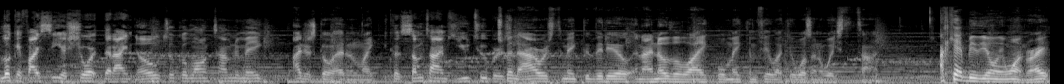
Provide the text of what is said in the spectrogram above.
look, if I see a short that I know took a long time to make, I just go ahead and like because sometimes YouTubers spend hours to make the video, and I know the like will make them feel like it wasn't a waste of time. I can't be the only one, right?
